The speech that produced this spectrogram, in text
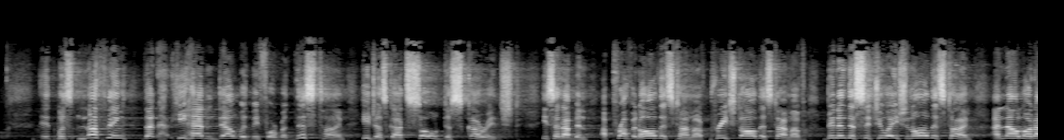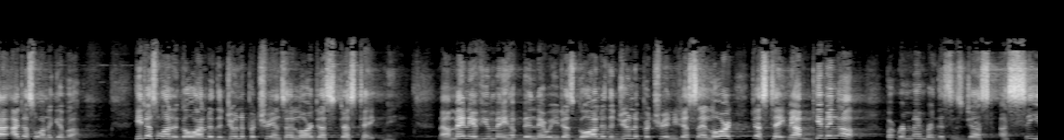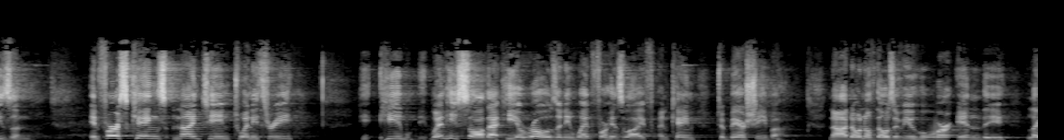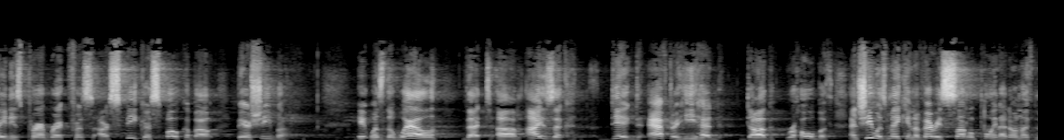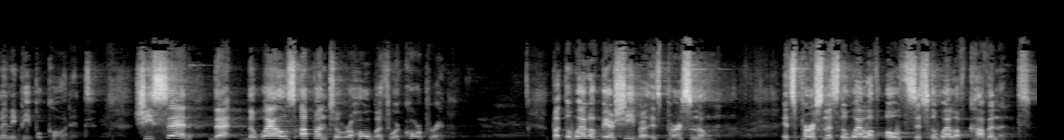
It was nothing that he hadn't dealt with before, but this time he just got so discouraged. He said, I've been a prophet all this time. I've preached all this time. I've been in this situation all this time. And now, Lord, I, I just want to give up. He just wanted to go under the juniper tree and say, Lord, just, just take me. Now, many of you may have been there where you just go under the juniper tree and you just say, Lord, just take me. I'm giving up. But remember, this is just a season. In 1 Kings 19 23, he, he, when he saw that, he arose and he went for his life and came to Beersheba. Now, I don't know if those of you who were in the ladies' prayer breakfast, our speaker spoke about Beersheba. It was the well that um, Isaac digged after he had dug Rehoboth. And she was making a very subtle point. I don't know if many people caught it. She said that the wells up until Rehoboth were corporate, but the well of Beersheba is personal. It's personal. It's the well of oaths, it's the well of covenant.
